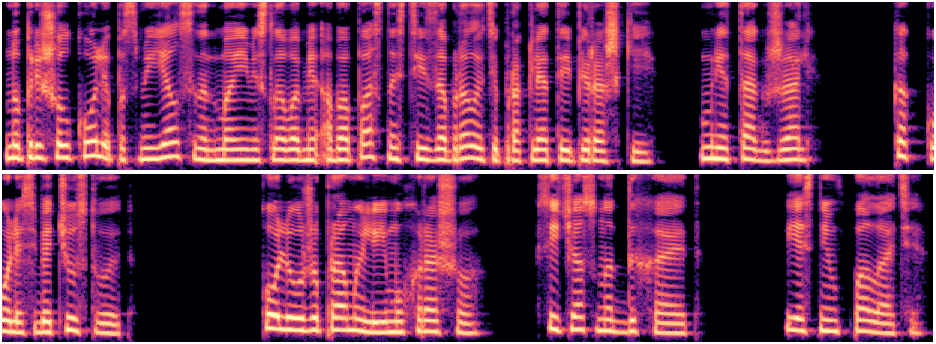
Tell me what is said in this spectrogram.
Но пришел Коля, посмеялся над моими словами об опасности и забрал эти проклятые пирожки. Мне так жаль. Как Коля себя чувствует? Коля уже промыли, ему хорошо. Сейчас он отдыхает. Я с ним в палате»,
